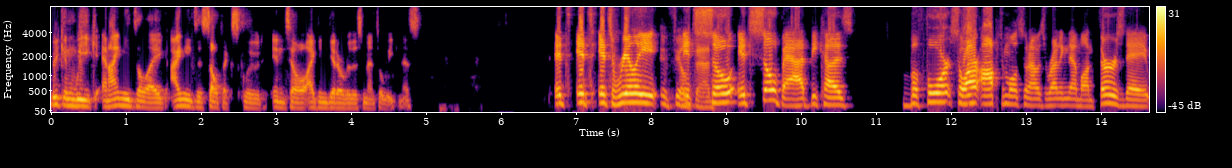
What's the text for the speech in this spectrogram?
freaking weak and I need to like I need to self-exclude until I can get over this mental weakness. It's it's it's really It feels it's bad. so it's so bad because before so our optimals when I was running them on Thursday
